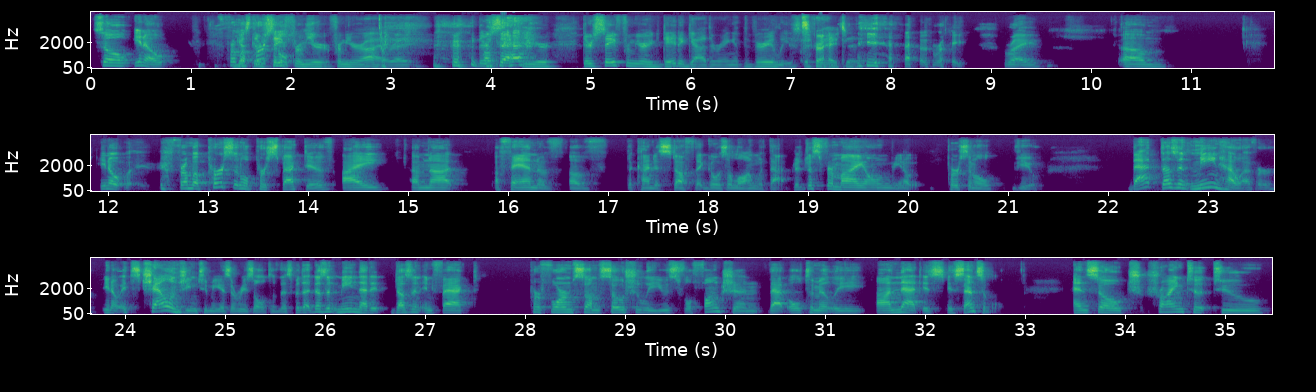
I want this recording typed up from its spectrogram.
so you know, from I guess they're safe from your from your eye, right? they're safe that? from your they're safe from your data gathering at the very least. Right. Yeah. Right. Right. Um, you know, from a personal perspective, I am not a fan of of the kind of stuff that goes along with that. But just from my own, you know, personal view. That doesn't mean, however, you know, it's challenging to me as a result of this, but that doesn't mean that it doesn't, in fact, perform some socially useful function that ultimately on net is, is sensible. And so tr- trying to, to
